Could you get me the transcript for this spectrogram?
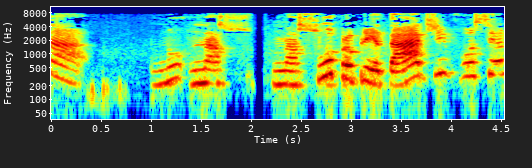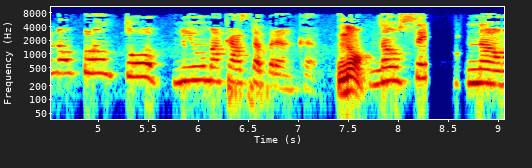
na, no, na, na sua propriedade, você não plantou nenhuma casta branca? Não. Não sei, não.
